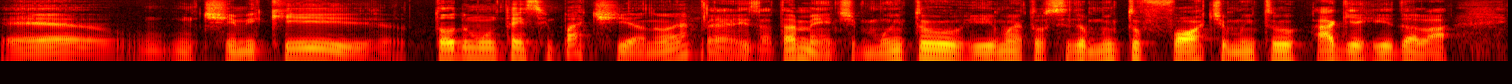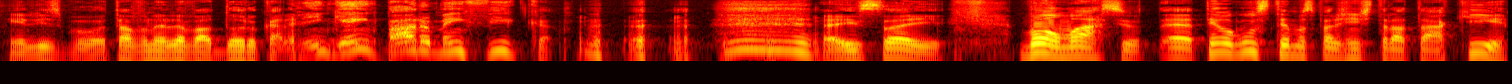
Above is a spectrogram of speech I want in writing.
é um time que todo mundo tem simpatia, não é? É, exatamente. Muito, e uma torcida muito forte, muito aguerrida lá em Lisboa. Eu tava no elevador, o cara, ninguém para o Benfica. é isso aí. Bom, Márcio, é, tem alguns temas para a gente tratar aqui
